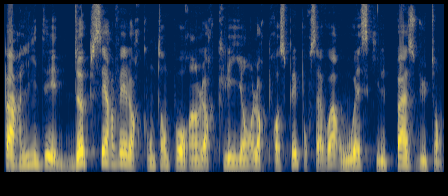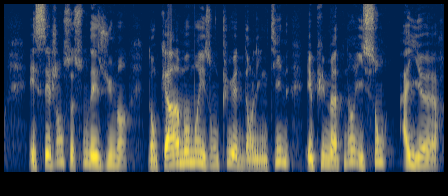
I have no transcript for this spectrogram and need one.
par l'idée d'observer leurs contemporains, leurs clients, leurs prospects pour savoir où est-ce qu'ils passent du temps. Et ces gens, ce sont des humains. Donc à un moment, ils ont pu être dans LinkedIn et puis maintenant, ils sont ailleurs.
